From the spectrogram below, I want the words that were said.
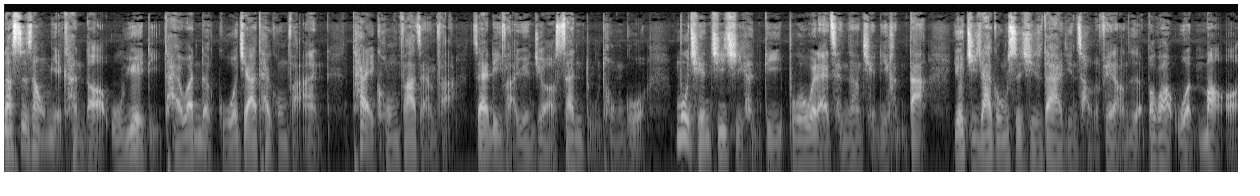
那事实上，我们也看到五月底台湾的国家太空法案《太空发展法》在立法院就要三读通过。目前机器很低，不过未来成长潜力很大。有几家公司其实大家已经炒得非常热，包括稳茂哦，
